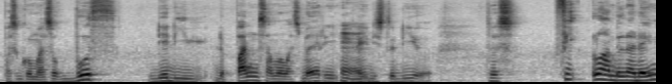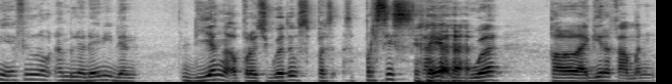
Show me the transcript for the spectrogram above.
pas gue masuk booth dia di depan sama Mas Bari Hmm. kayak di studio, terus Vi, lu ambil nada ini ya, Vi, lu ambil nada ini dan dia nggak approach gue tuh per- persis kayak gue kalau lagi rekaman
